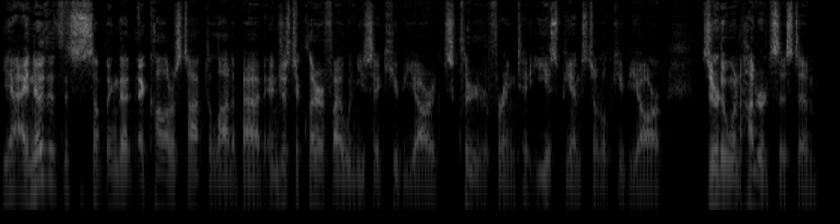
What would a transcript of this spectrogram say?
Yeah, I know that this is something that, that Coller's talked a lot about. And just to clarify, when you say QBR, it's clearly referring to ESPN's total QBR, 0 to 100 system,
